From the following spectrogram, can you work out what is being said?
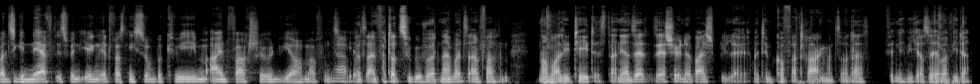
weil sie genervt ist, wenn irgendetwas nicht so bequem, einfach, schön, wie auch immer funktioniert. Ja, weil es einfach dazugehört, ne? weil es einfach Normalität ist dann. Ja, sehr, sehr schöne Beispiele mit dem Koffertragen und so, da finde ich mich auch selber wieder.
